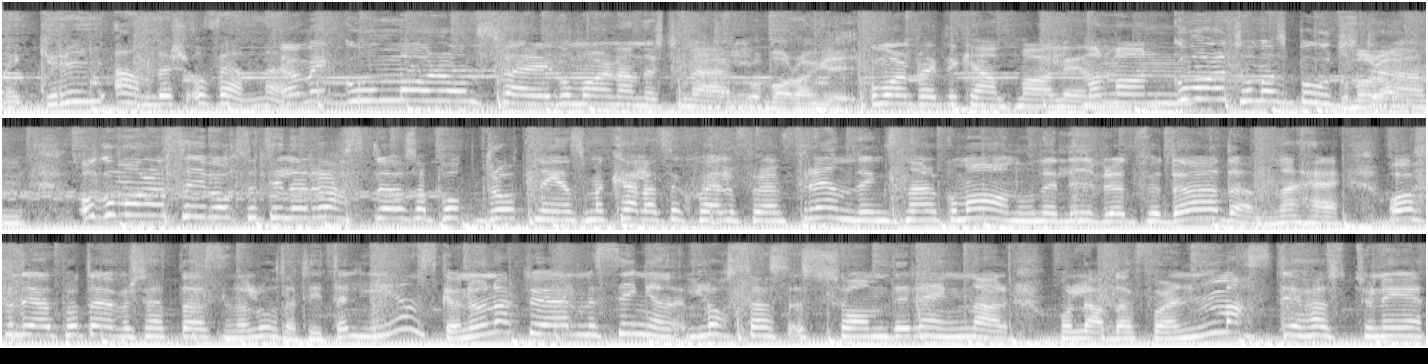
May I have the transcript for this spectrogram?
Med Gry, Anders och vänner. Ja, men god morgon, Sverige. God morgon, Anders Timell. God morgon, Gry. God morgon, praktikant Malin. God morgon, god morgon Thomas Bodström. Och god morgon säger vi också till den rastlösa popdrottningen som har kallat sig själv för en förändringsnarkoman. Hon är livrädd för döden. Nähä. Och har funderat på att översätta sina låtar till italienska. Nu är hon aktuell med singeln Låtsas som det regnar. Hon laddar för en mastig höstturné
